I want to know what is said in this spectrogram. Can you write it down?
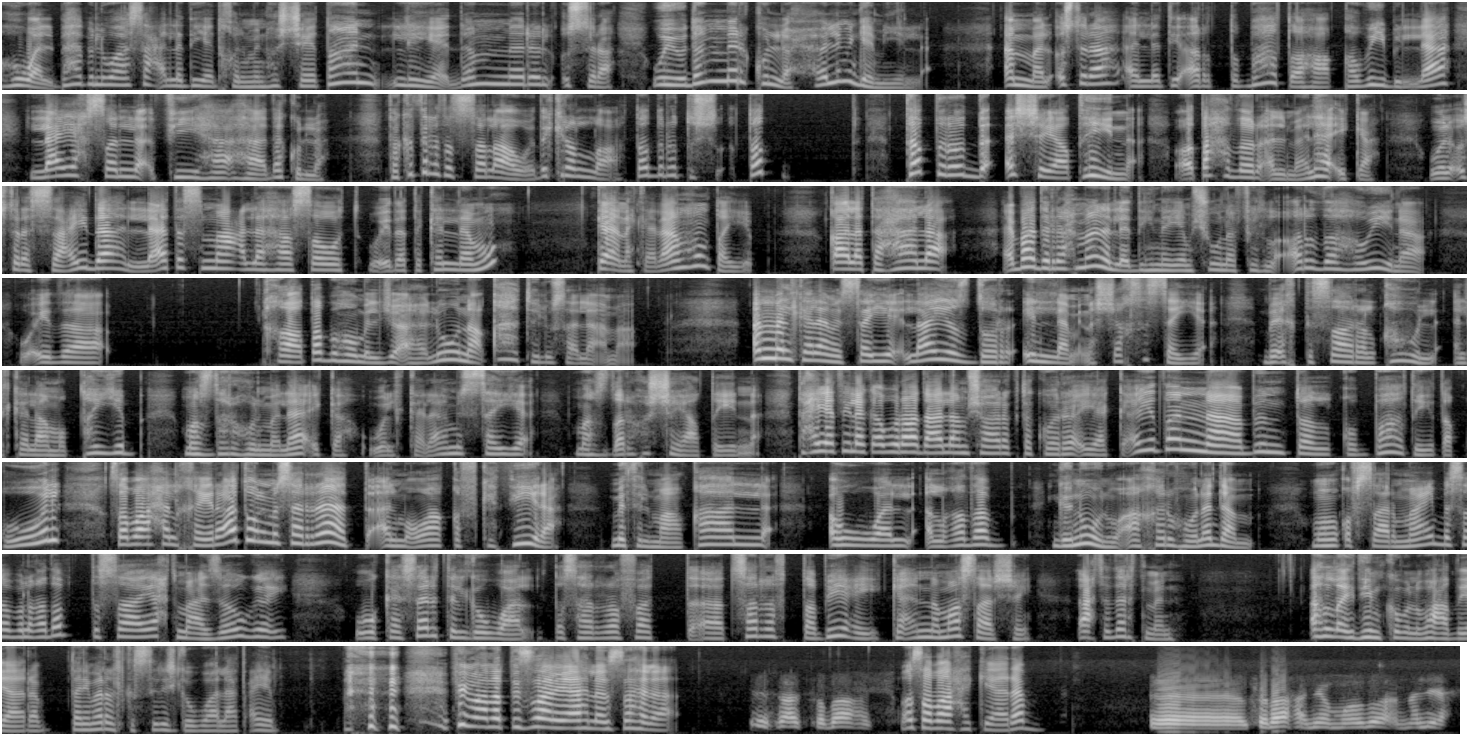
هو الباب الواسع الذي يدخل منه الشيطان ليدمر الأسرة ويدمر كل حلم جميل. أما الأسرة التي أرتباطها قوي بالله لا يحصل فيها هذا كله. فكثرة الصلاة وذكر الله تضرط الش... تط... تطرد الشياطين وتحضر الملائكة. والأسرة السعيدة لا تسمع لها صوت وإذا تكلموا كان كلامهم طيب. قال تعالى عباد الرحمن الذين يمشون في الأرض هوينا وإذا خاطبهم الجاهلون قاتلوا سلاما. أما الكلام السيء لا يصدر إلا من الشخص السيء. باختصار القول الكلام الطيب مصدره الملائكة والكلام السيء مصدره الشياطين. تحياتي لك أبو راد على مشاركتك ورأيك. أيضا بنت القباطي تقول صباح الخيرات والمسرات المواقف كثيرة مثل ما قال أول الغضب جنون وآخره ندم. موقف صار معي بسبب الغضب تصايحت مع زوجي وكسرت الجوال تصرفت تصرف طبيعي كأنه ما صار شيء. اعتذرت منه. الله يديمكم البعض يا رب. تاني مرة تكسريش جوالات عيب. في معنا اتصال يا أهلا وسهلا. يسعد صباحك. وصباحك يا رب. آه، صراحة اليوم موضوع مليح.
